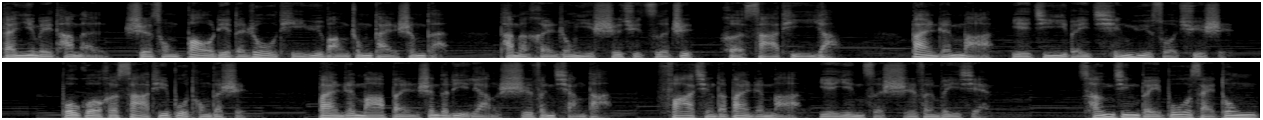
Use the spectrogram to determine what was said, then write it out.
但因为他们是从暴烈的肉体欲望中诞生的，他们很容易失去自制。和萨提一样，半人马也极易为情欲所驱使。不过和萨提不同的是，半人马本身的力量十分强大。发情的半人马也因此十分危险。曾经被波塞冬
